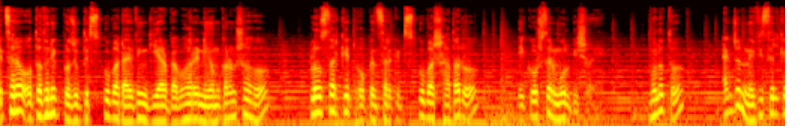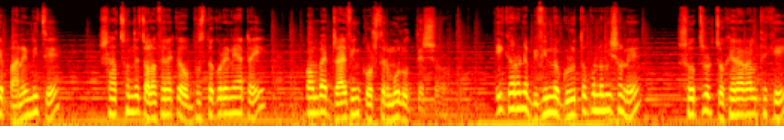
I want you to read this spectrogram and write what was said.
এছাড়াও অত্যাধুনিক প্রযুক্তির স্কুবা ডাইভিং গিয়ার ব্যবহারের নিয়মকানুন সহ close circuit, open circuit, scuba সাঁতারও এই কোর্সের মূল বিষয়। মূলত একজন নেভিসেলকে পানির নিচে স্বাচ্ছন্দ্যে চলাফেরাকে অভ্যস্ত করে নেওয়াটাই কমব্যাট ড্রাইভিং কোর্সের মূল উদ্দেশ্য। এই কারণে বিভিন্ন গুরুত্বপূর্ণ মিশনে শত্রুর চোখের আড়াল থেকেই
